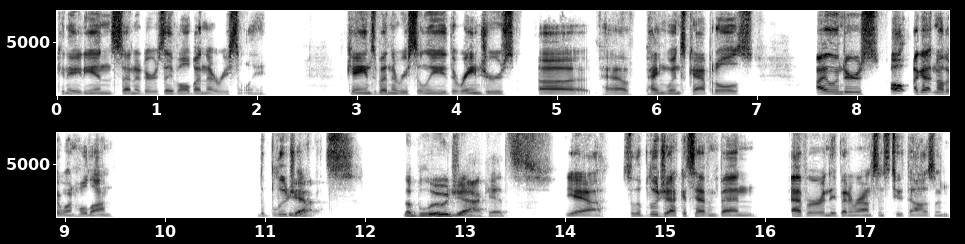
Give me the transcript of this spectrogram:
Canadiens, Senators. They've all been there recently. Canes been there recently. The Rangers uh, have Penguins, Capitals, Islanders. Oh, I got another one. Hold on. The Blue Yeah. Jackets. The Blue Jackets. Yeah. So the Blue Jackets haven't been ever, and they've been around since 2000.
